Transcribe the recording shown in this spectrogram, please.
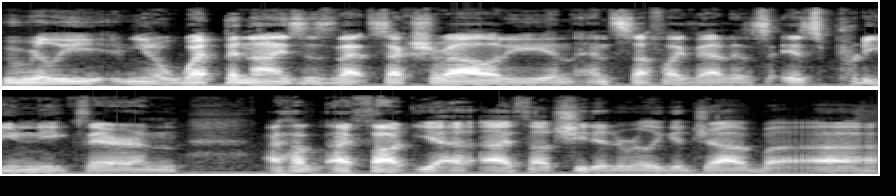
who really you know weaponizes that sexuality and, and stuff like that is is pretty unique there. And I thought I thought yeah I thought she did a really good job. Uh,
